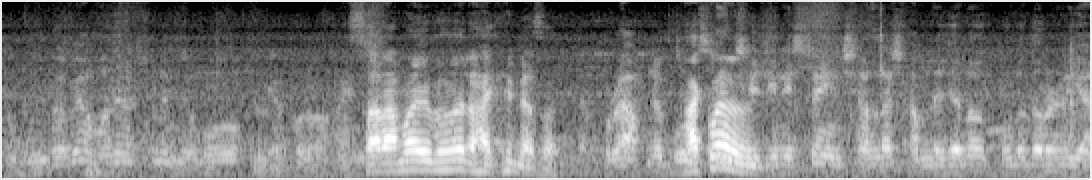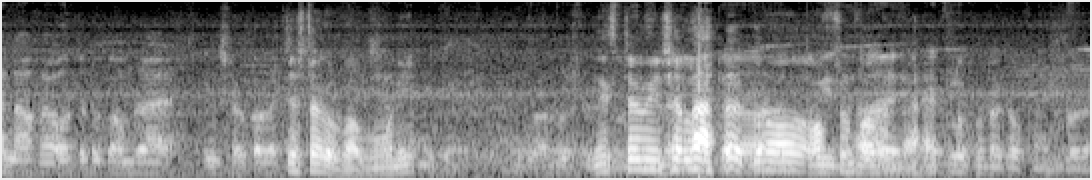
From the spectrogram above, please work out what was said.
তো ওইভাবে আমাদের আসলে মেমো করা হয় স্যার আমরা এভাবে রাখি না স্যার। তারপরে আপনি থাকলে- বলছেন সেই জিনিসটা ইনশাল্লাহ সামনে যেন কোনো ধরনের ইয়া না হয় অতটুকু আমরা করার চেষ্টা করব আপু নেক্সট টাইম ইনশাল্লাহ কোনো অপশন পাবেন না। এক লক্ষ টাকা ফাইন করে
